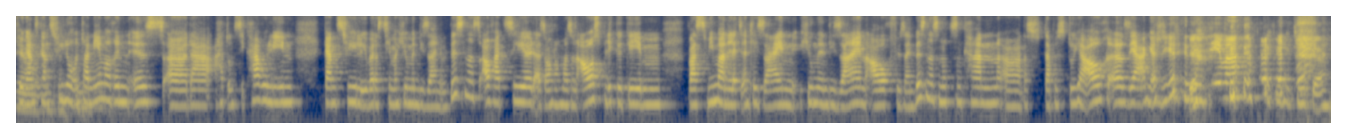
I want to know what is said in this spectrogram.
für ja, ganz, ganz viele Unternehmerinnen ist. Äh, da hat uns die Caroline ganz viel über das Thema Human Design im Business auch erzählt, also auch nochmal so einen Ausblick gegeben, was, wie man letztendlich sein Human Design auch für sein Business nutzen kann. Äh, das, da bist du ja auch äh, sehr engagiert in ja. dem Thema. Definitiv, ja.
